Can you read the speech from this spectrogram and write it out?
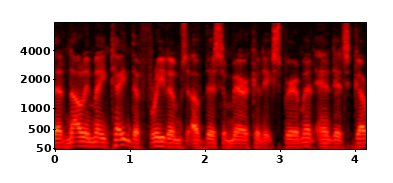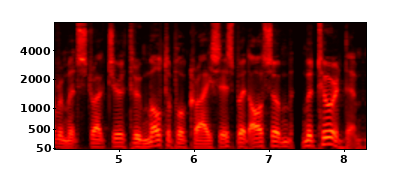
that not only maintained the freedoms of this American experiment and its government structure through multiple crises, but also matured them.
